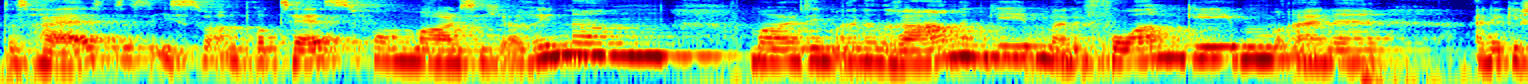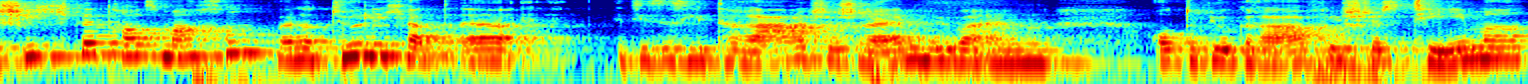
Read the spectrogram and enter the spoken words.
Das heißt, es ist so ein Prozess von mal sich erinnern, mal dem einen Rahmen geben, eine Form geben, eine, eine Geschichte draus machen, weil natürlich hat äh, dieses literarische Schreiben über ein autobiografisches Thema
